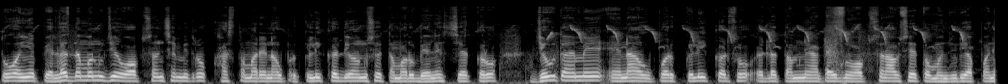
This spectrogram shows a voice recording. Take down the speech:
તો અહીંયા પહેલા જ નંબરનું જે ઓપ્શન છે મિત્રો, ખાસ તમારે એના ઉપર ક્લિક કરી દેવાનું છે. તમારું બેલેન્સ ચેક કરો. જેવું તમે એના ઉપર ક્લિક કરશો એટલે તમને આ ટાઈપનું ઓપ્શન આવશે. તો મંજૂરી આપવાની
